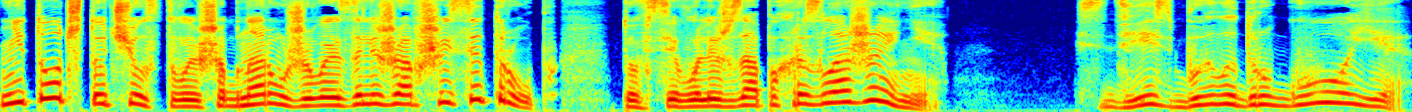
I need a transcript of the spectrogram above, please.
Не тот, что чувствуешь, обнаруживая залежавшийся труп, то всего лишь запах разложения. Здесь было другое.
